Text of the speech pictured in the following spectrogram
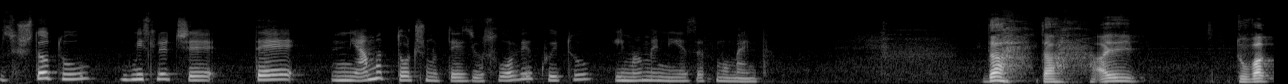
защото мисля, че те нямат точно тези условия, които имаме ние за в момента. Да, да. А и това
